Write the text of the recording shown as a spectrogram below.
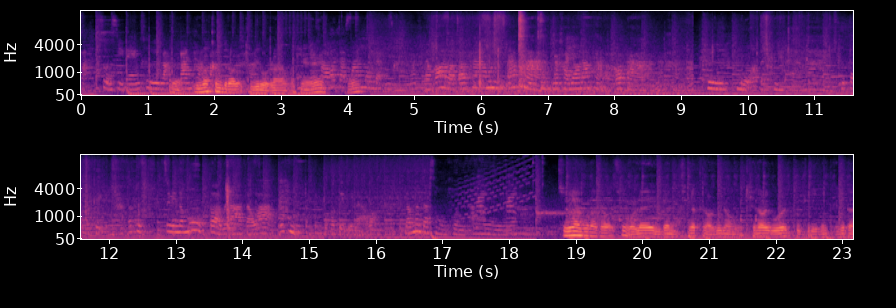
ค่ะ ส่วนสีแดงคือหลัง 네, การผ่า 이만큼 ตัด 들어 이렇게 위로 올라가는 것 เห็น 같아. ไหมคะว่าจะสั้นลงแบบนี้นะคะแล้วก็เราจะทำหน้าผากนะคะ ย่อหน้าผากแล้วก็ตานะคะ คือหนูเอาเป็นภูมิแพ้ง่ายคือปกตินะคะก็คือจะมีน้ำมูกตลอดเวลาแต่ว่าก็คือหนูจะเป็นปกติอยู่แล้วอะแล้วมันจะส่งผลอะไรอย่างนี้นะคะ 수술하고 나서 술 원래 이런 진 같은 얼굴형 긴 얼굴 돌출입은 되게 다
